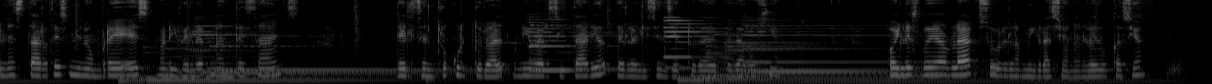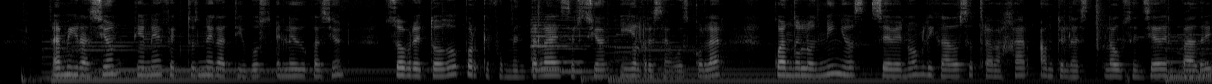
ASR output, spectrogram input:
Buenas tardes, mi nombre es Maribel Hernández Sáenz del Centro Cultural Universitario de la Licenciatura de Pedagogía. Hoy les voy a hablar sobre la migración en la educación. La migración tiene efectos negativos en la educación, sobre todo porque fomenta la deserción y el rezago escolar, cuando los niños se ven obligados a trabajar ante la, ausencia del padre,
